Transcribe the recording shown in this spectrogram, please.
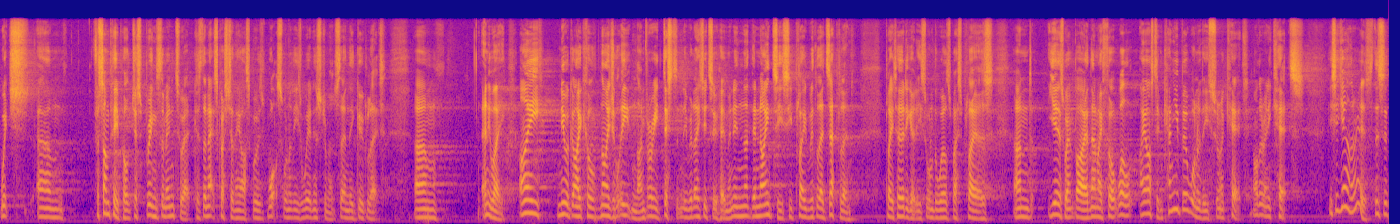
which um, for some people just brings them into it because the next question they ask was, what's one of these weird instruments? Then they Google it. Um, anyway, I knew a guy called Nigel Eaton. I'm very distantly related to him. And in the, the 90s, he played with Led Zeppelin, played hurdy-gurdy. He's one of the world's best players. And years went by, and then I thought, well, I asked him, can you build one of these from a kit? Are there any kits? He said, yeah, there is. There's, a,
